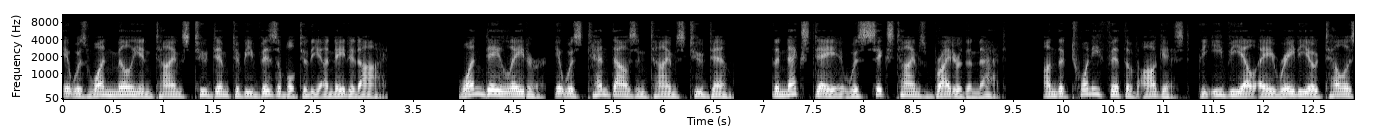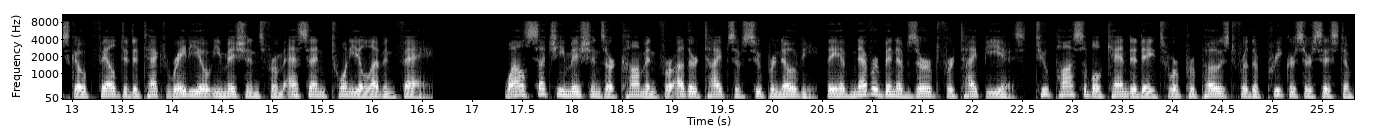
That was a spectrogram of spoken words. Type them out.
it was 1 million times too dim to be visible to the unaided eye. One day later, it was 10,000 times too dim. The next day it was six times brighter than that. On 25 August, the EVLA radio telescope failed to detect radio emissions from SN 2011 Fe. While such emissions are common for other types of supernovae, they have never been observed for type Ias. Two possible candidates were proposed for the precursor system,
